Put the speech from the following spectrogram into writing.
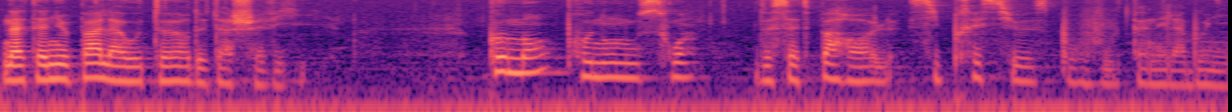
n'atteignent pas la hauteur de ta cheville. Comment prenons-nous soin de cette parole si précieuse pour vous, Tanella Boni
